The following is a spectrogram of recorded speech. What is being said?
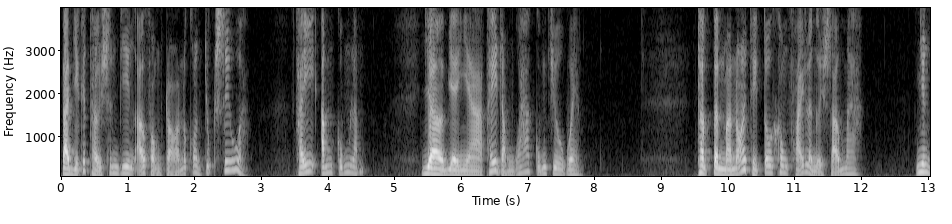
Tại vì cái thời sinh viên ở phòng trọ nó có một chút xíu à. Thấy ấm cúng lắm. Giờ về nhà thấy rộng quá cũng chưa quen. Thật tình mà nói thì tôi không phải là người sợ ma. Nhưng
